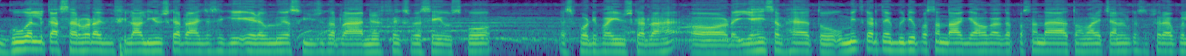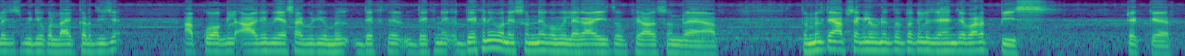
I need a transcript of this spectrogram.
गूगल का सर्वर अभी फ़िलहाल यूज़ कर रहा है, जैसे कि ए डब्ल्यू एस यूज़ कर रहा है नेटफ्लिक्स वैसे ही उसको स्पॉटिफाई यूज़ कर रहा है और यही सब है। तो उम्मीद करते हैं वीडियो पसंद आ गया होगा। अगर पसंद आया तो हमारे चैनल को सब्सक्राइब कर लीजिए, इस वीडियो को लाइक कर दीजिए। आपको अगले, आगे भी ऐसा वीडियो मिल, देखते, देखने देखने को नहीं, सुनने को मिलेगा। ये तो फ़िलहाल सुन रहे हैं आप। तो मिलते हैं आपसे अगले वीडियो तब तक के लिए जय हिंद, जय भारत पीस Take care.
